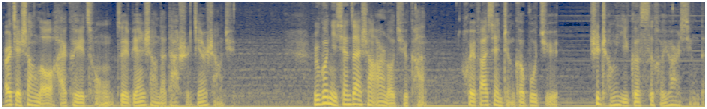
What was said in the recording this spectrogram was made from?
而且上楼还可以从最边上的大石阶上去。如果你现在上二楼去看，会发现整个布局是呈一个四合院型的，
